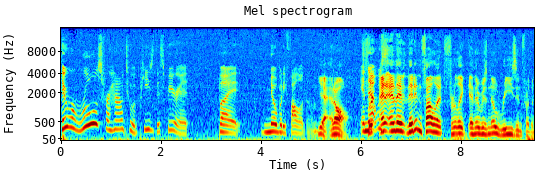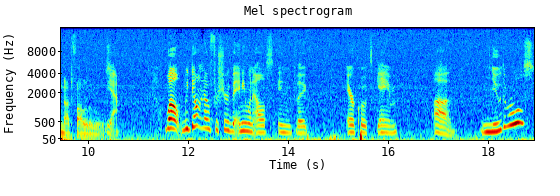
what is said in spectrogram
there were rules for how to appease the spirit, but nobody followed them. yeah, at all. And For- that was and, and they they didn't follow it for like, and there was no reason for them not to follow the rules. Yeah. Well, we don't know for sure that anyone else in the air quotes game uh, knew the rules.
